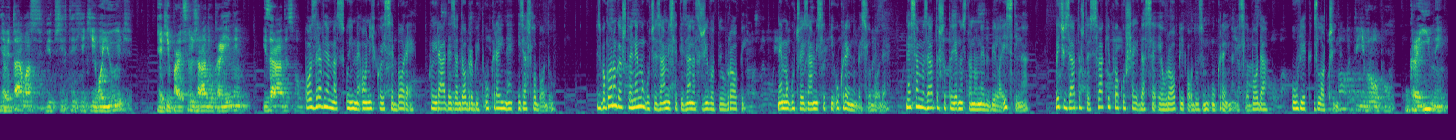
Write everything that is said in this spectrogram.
я вітаю вас від всіх тих, які воюють, які працюють заради України і заради свободи. Pozdravljam vas u ime onih koji se bore, koji rade za dobrobit Ukrajine i za slobodu. Zbog onoga što je nemoguće zamisliti za nas život u Europi, nemoguće je zamisliti Ukrajinu bez slobode. Ne samo zato što to jednostavno ne bi bila istina, već i zato što je svaki pokušaj da se Europi oduzmu Ukrajina i sloboda uvijek zločin. Europu Ukrajini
